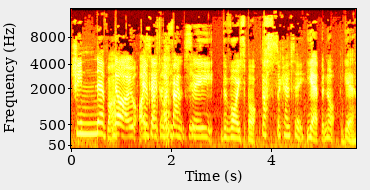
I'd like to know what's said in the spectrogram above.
She never. No, I said I she fancy the rice box. That's a KFC. Yeah, but not, yeah.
